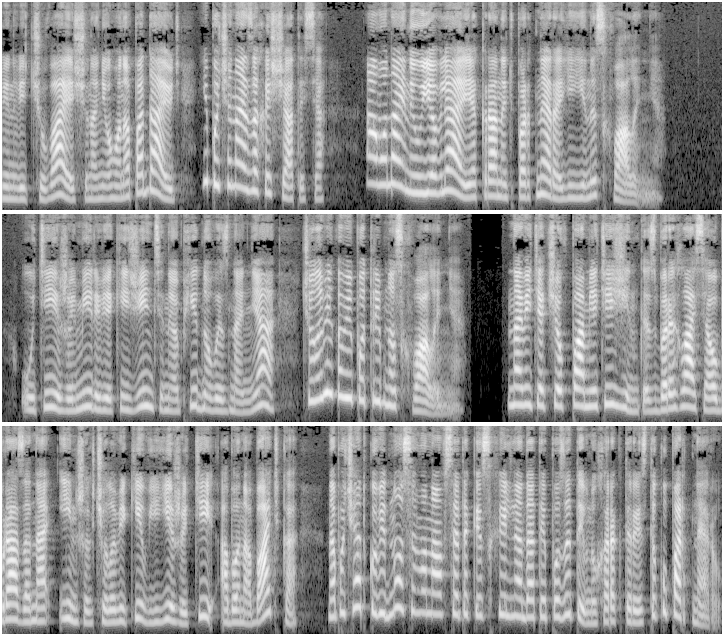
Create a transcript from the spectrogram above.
Він відчуває, що на нього нападають, і починає захищатися, а вона й не уявляє, як ранить партнера її несхвалення. У тій же мірі, в якій жінці необхідно визнання, чоловікові потрібно схвалення. Навіть якщо в пам'яті жінки збереглася образа на інших чоловіків в її житті або на батька, на початку відносин вона все таки схильна дати позитивну характеристику партнеру.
